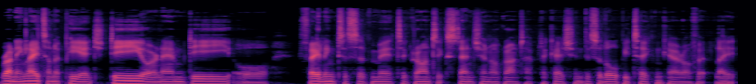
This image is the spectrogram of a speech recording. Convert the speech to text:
running late on a PhD or an MD or failing to submit a grant extension or grant application. This will all be taken care of at, late,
